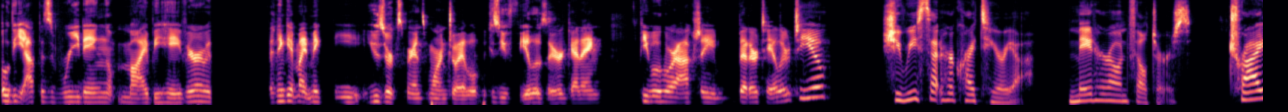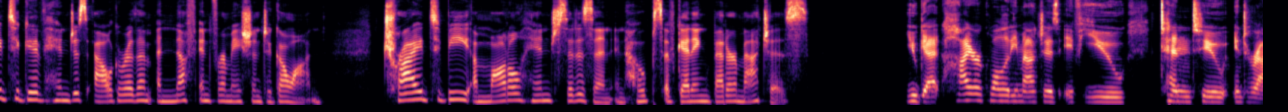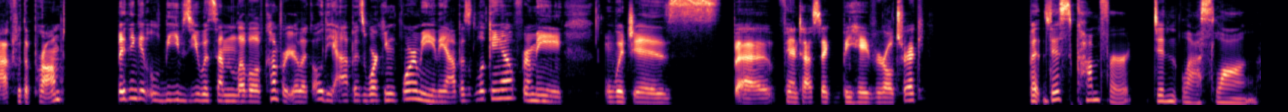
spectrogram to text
Oh, the app is reading my behavior. I think it might make the user experience more enjoyable because you feel as though you're getting people who are actually better tailored to you. She reset her criteria, made her own filters, tried to give Hinge's algorithm enough information to go on, tried to be a model Hinge citizen in hopes of getting better matches. you get higher quality matches if you tend to interact with a prompt. I think it leaves you with some level of comfort. You're like, oh, the app is working for me. The app is looking out for me, which is a fantastic behavioral trick. But this comfort didn't last long.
